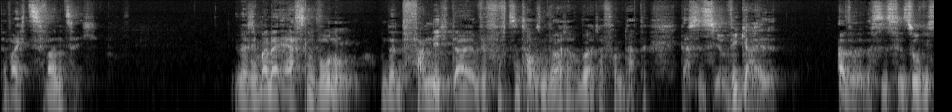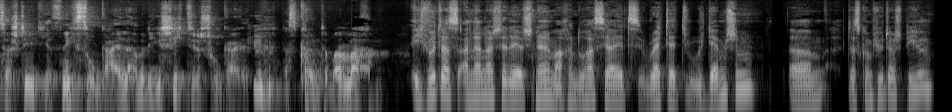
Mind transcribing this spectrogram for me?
da war ich 20. Ich weiß nicht, in meiner ersten Wohnung. Und dann fand ich da irgendwie 15.000 Wörter, Wörter von, dachte, das ist irgendwie geil. Also, das ist jetzt so, wie es da steht, jetzt nicht so geil, aber die Geschichte ist schon geil. Das könnte man machen. Ich würde das an deiner Stelle jetzt schnell machen. Du hast ja jetzt Red Dead Redemption, ähm, das Computerspiel.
